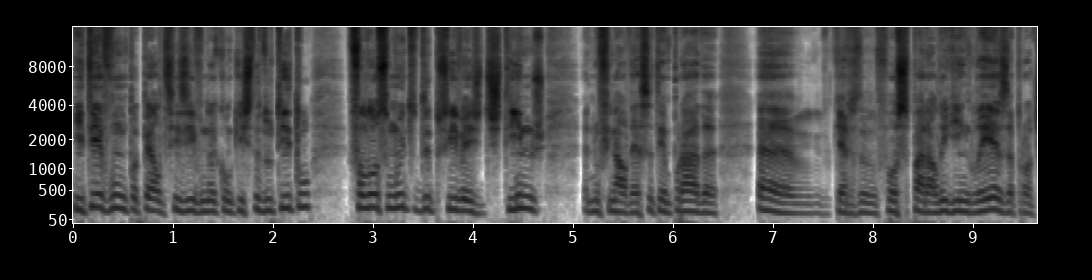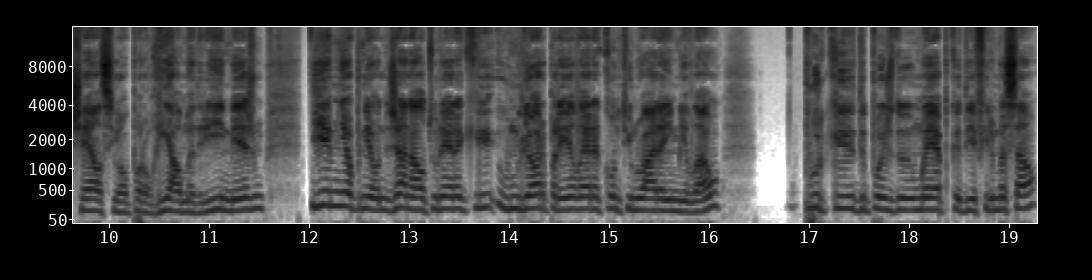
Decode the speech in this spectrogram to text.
e teve um papel decisivo na conquista do título, falou-se muito de possíveis destinos no final dessa temporada, uh, quer fosse para a Liga Inglesa, para o Chelsea ou para o Real Madrid mesmo. E a minha opinião, já na altura, era que o melhor para ele era continuar em Milão, porque depois de uma época de afirmação,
